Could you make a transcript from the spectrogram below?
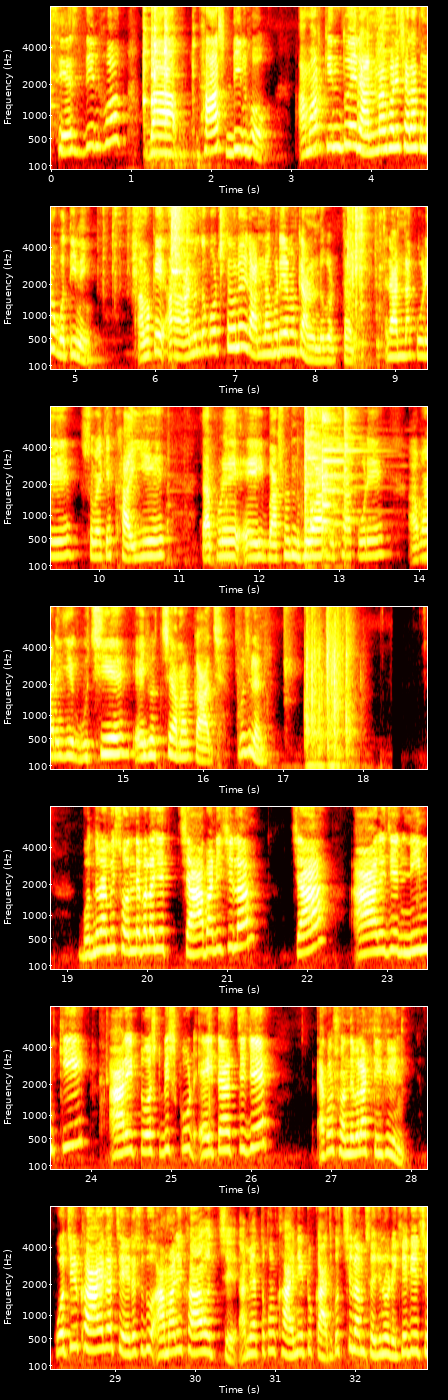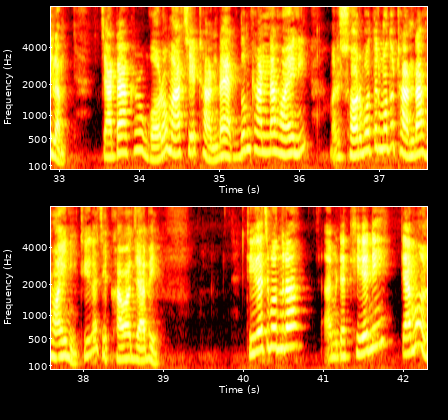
শেষ দিন হোক বা ফার্স্ট দিন হোক, আমার কিন্তু এই রান্নাঘরে ছাড়া কোনো গতি নেই। আমাকে আনন্দ করতে হলে এই রান্নাঘরেই আমাকে আনন্দ করতে হবে। রান্না করে সবাইকে খাইয়ে, তারপরে এই বাসন ধোয়া, মোছা করে আবার এই যে গুছিয়ে, এই হচ্ছে আমার কাজ। বুঝলেন? বন্ধুরা, আমি সন্ধেবেলা যে চা বানিয়েছিলাম, চা আর এই যে নিমকি আর এই টোস্ট বিস্কুট, এইটা হচ্ছে যে এখন সন্ধেবেলার টিফিন। কচির খাওয়া গেছে, এটা শুধু আমারই খাওয়া হচ্ছে। আমি এতক্ষণ খাইনি, একটু কাজ করছিলাম সেই জন্য রেখে দিয়েছিলাম। চাটা এখন গরম আছে, ঠান্ডা, একদম ঠান্ডা হয়নি মানে শরবতের মতো ঠান্ডা হয়নি, ঠিক আছে, খাওয়া যাবে। ঠিক আছে বন্ধুরা, আমি এটা খেয়ে নিই, কেমন?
